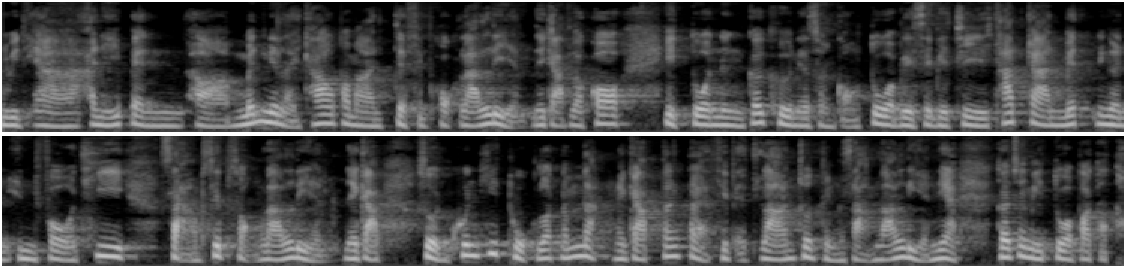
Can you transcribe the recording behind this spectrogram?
NVDR อันนี้เป็นเม็ดเงินไหลเข้าประมาณ 76 ล้านเหรียญนะครับ แล้วก็อีกตัวหนึ่งก็คือในส่วนของตัว BCPG คาดการเม็ดเงิน inflowที่ 32 ล้านเหรียญนะครับ ส่วนหุ้นที่ถูกลดน้ำหนักนะครับตั้งแต่ 11 ล้านจนถึง 3 ล้านเหรียญเนี่ยก็จะมีตัวปตท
